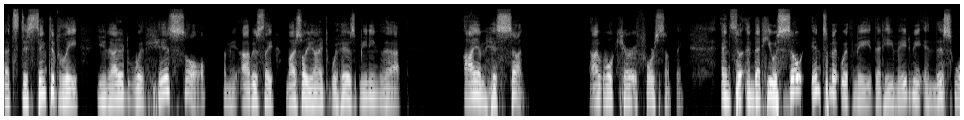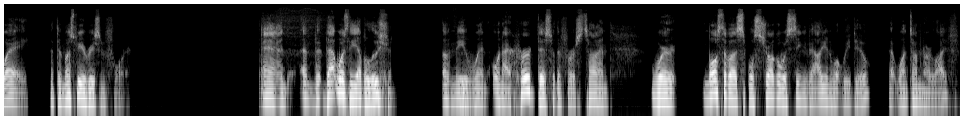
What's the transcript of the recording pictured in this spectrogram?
That's distinctively united with his soul. I mean, obviously, my soul united with his, meaning that I am his son. I will carry forth something. And so, and that he was so intimate with me that he made me in this way that there must be a reason for it. And, and th- that was the evolution of me Mm. when when I heard this for the first time, where most of us will struggle with seeing value in what we do at one time in our life.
